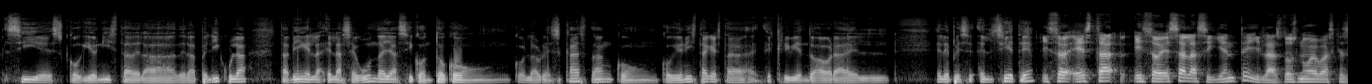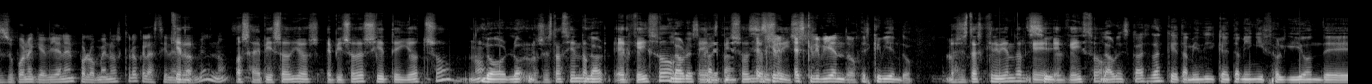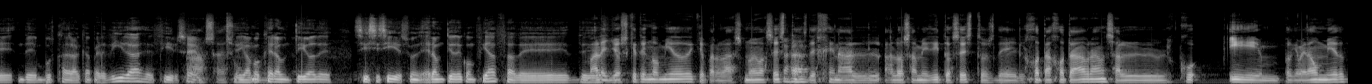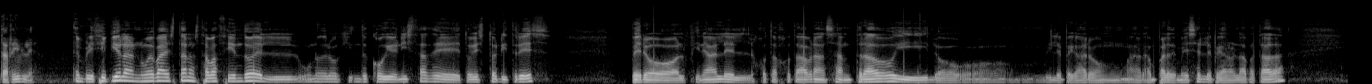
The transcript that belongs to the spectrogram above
sí es co-guionista de la, de la película. También en la, en la segunda ya sí contó con, con Lawrence Kasdan, con co-guionista que está escribiendo ahora el, el, el 7. Hizo esta, hizo esa, la siguiente y las dos nuevas que se supone que vienen, por lo menos creo que las tiene ¿Quién- también, ¿no? O sea, episodios, episodios 7 y 8, ¿no? Lo- lo- los está haciendo la- el que hizo Lawrence el episodio Escri- 6. escribiendo. Escribiendo. Los está escribiendo el que, Sí, el que hizo. Lawrence Kasdan, que también, que también hizo el guion de, de En busca de la arca perdida. Es decir, Sí. Ah, o sea, es un- digamos que era un tío de. Sí, sí, sí, es un- era un tío de confianza. De, de- Vale, yo es que tengo miedo de que para las nuevas estas Ajá. dejen al- a los amiguitos estos del JJ Abrams al y porque me da un miedo terrible. En principio la nueva esta la estaba haciendo el, uno de los gui- co-guionistas de Toy Story 3, pero al final el JJ Abrams ha entrado y, lo, y le pegaron, ahora un par de meses le pegaron la patada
